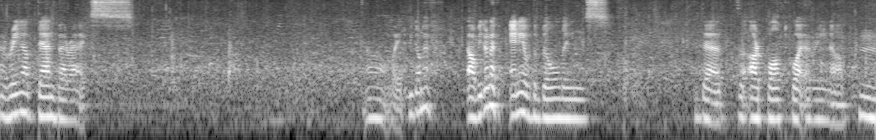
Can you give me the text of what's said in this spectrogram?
Arena, then barracks. Oh wait, we don't have. Oh, we don't have any of the buildings that are bought by arena. Hmm.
